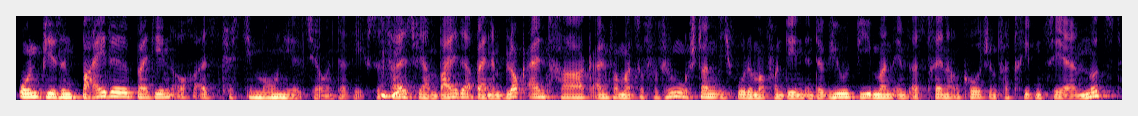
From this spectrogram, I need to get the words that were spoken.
Und wir sind beide bei denen auch als Testimonials ja unterwegs. Das mhm. heißt, wir haben beide bei einem Blog-Eintrag einfach mal zur Verfügung gestanden. Ich wurde mal von denen interviewt, wie man eben als Trainer und Coach im Vertrieb ein CRM nutzt.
